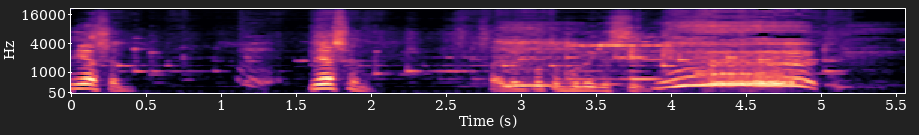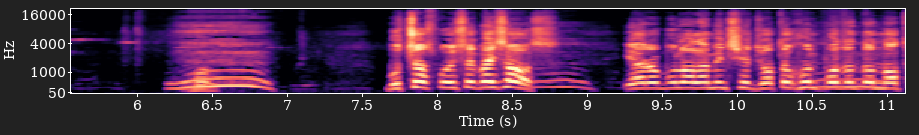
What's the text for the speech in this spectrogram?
নিয়ে আসেন নিয়ে আসেন। সাইলেন্ট করতে ভুলে গেছি। বল। বুঝছস, পরিচয় পাইছস? ইয়া আলামিন, সে যতক্ষণ পর্যন্ত নত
